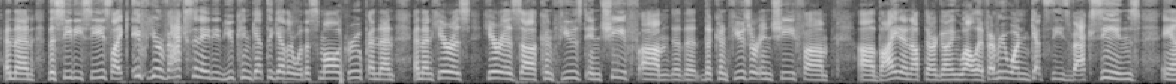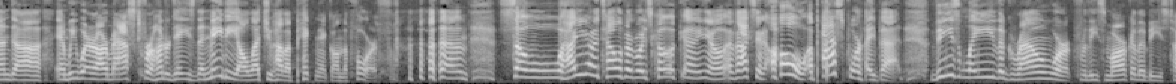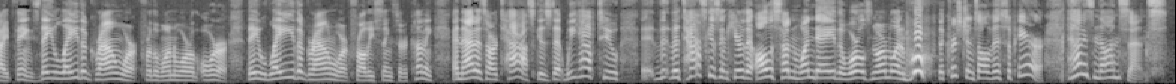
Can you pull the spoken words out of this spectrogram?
and then the CDC's like, if you're vaccinated, you can get together with a small group, and then and then here is here is uh, confused in chief, um, the, the, the confuser in chief. Um, uh, Biden up there going, well, if everyone gets these vaccines and uh, and we wear our masks for 100 days, then maybe I'll let you have a picnic on the 4th. so how are you going to tell if everybody's co- uh, you know vaccinated? Oh, a passport, I bet. These lay the groundwork for these mark of the beast type things. They lay the groundwork for the one world order. They lay the groundwork for all these things that are coming, and that is our task. Is that we have to. Eh, the, the task isn't here that all of a sudden one day the world's normal and whoo, the Christians all disappear. That is nonsense.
